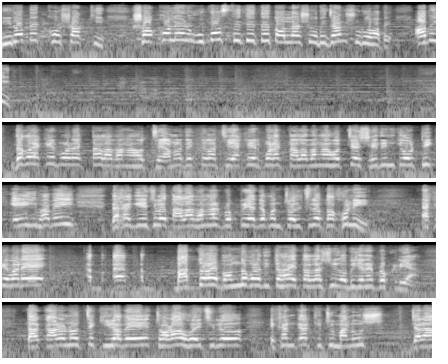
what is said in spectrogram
নিরপেক্ষ সাক্ষী। সকলের উপস্থিতিতে তল্লাশি অভিযান শুরু হবে। আবির দেখো, একের পর এক তালা ভাঙা হচ্ছে। আমরা দেখতে পাচ্ছি একের পর এক তালা ভাঙা হচ্ছে। সেদিনকেও ঠিক এইভাবেই দেখা গিয়েছিল, তালা ভাঙার প্রক্রিয়া যখন চলছিল তখনই একেবারে বাধ্য হয়ে বন্ধ করে দিতে হয় তল্লাশি অভিযানের প্রক্রিয়া। তার কারণ হচ্ছে কীভাবে চড়াও হয়েছিল, এখানকার কিছু মানুষ যারা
